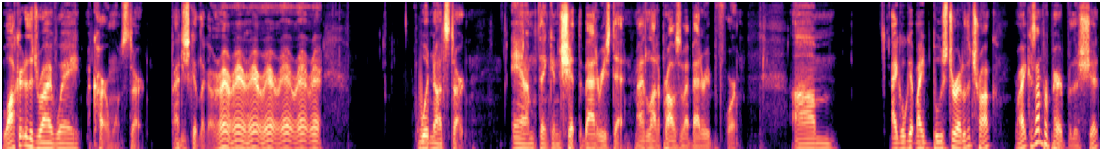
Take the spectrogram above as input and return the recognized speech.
Walk out to the driveway, my car won't start. I just get like a would not start. And I'm thinking, shit, the battery's dead. I had a lot of problems with my battery before. Um, I go get my booster out of the trunk, right? Because I'm prepared for this shit.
